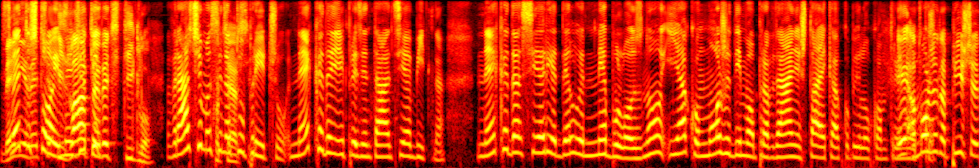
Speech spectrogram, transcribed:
Sve Meni je to stoji. I zlato je Međutim, već stiglo. vraćamo se na tu priču. Nekada je i prezentacija bitna. Nekada serija deluje nebulozno, iako može da ima opravdanje šta je kako bilo u kom E, trenutku. A može da piše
